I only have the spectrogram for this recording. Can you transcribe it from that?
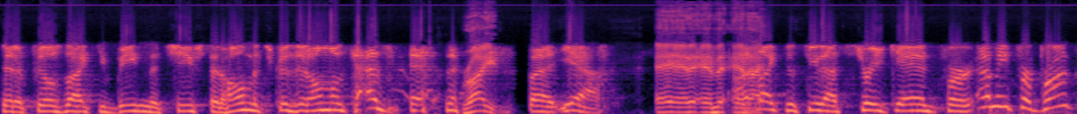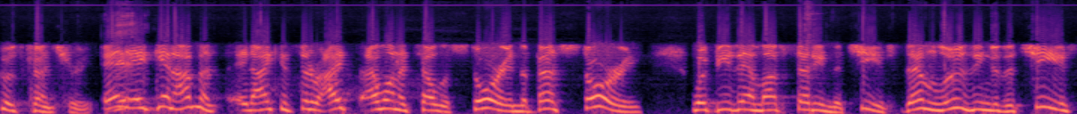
that it feels like you've beaten the Chiefs at home. It's because it almost has been. Right. but yeah. And, and, and I'd I, like to see that streak end for. I mean, for Broncos country. And yeah. again, I'm a, and I consider I I want to tell the story, and the best story would be them upsetting the Chiefs. Them losing to the Chiefs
